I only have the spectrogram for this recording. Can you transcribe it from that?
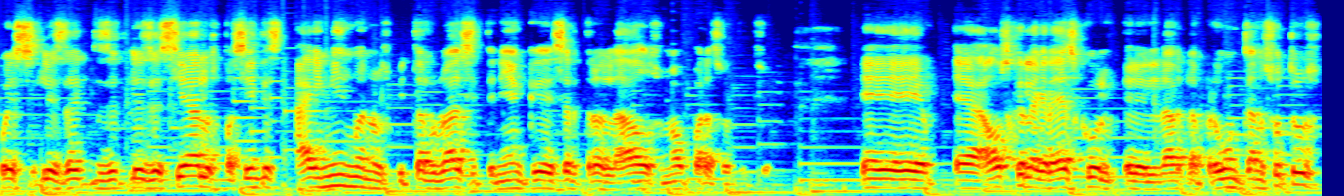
pues les, les decía a los pacientes ahí mismo en el hospital rural si tenían que ser trasladados o no para su atención. Eh, eh, a Oscar le agradezco la, pregunta. Nosotros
